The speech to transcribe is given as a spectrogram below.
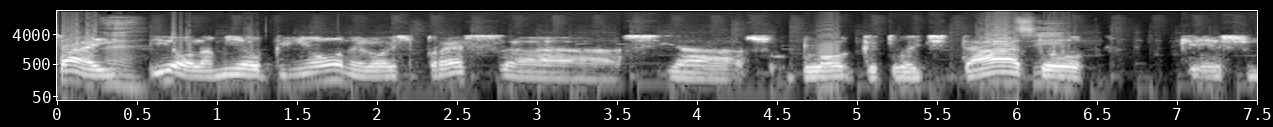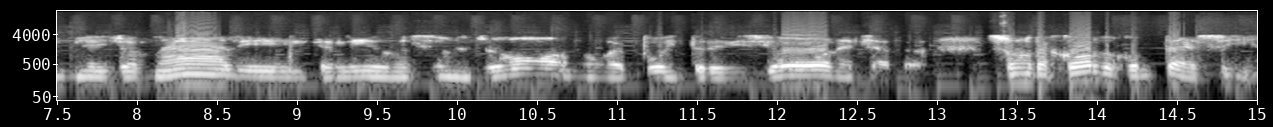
sai, Eh. io la mia opinione l'ho espressa sia sul blog che tu hai citato, che sui miei giornali, che leggo Nazione Giorno e poi in televisione, eccetera. Sono d'accordo con te, sì.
